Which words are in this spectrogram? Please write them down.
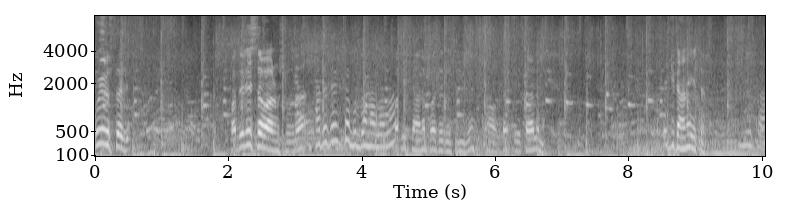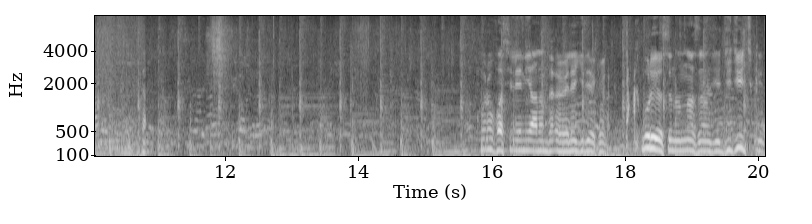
Buyur ustacığım. Patates de varmış burada. Patates de buradan alalım. Bir tane patatesimizi alsak yeterli mi? İki tane yeter. Yeter. Kuru fasulyenin yanında öyle gidiyor böyle. Tak vuruyorsun ondan sonra cici çıkıyor.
